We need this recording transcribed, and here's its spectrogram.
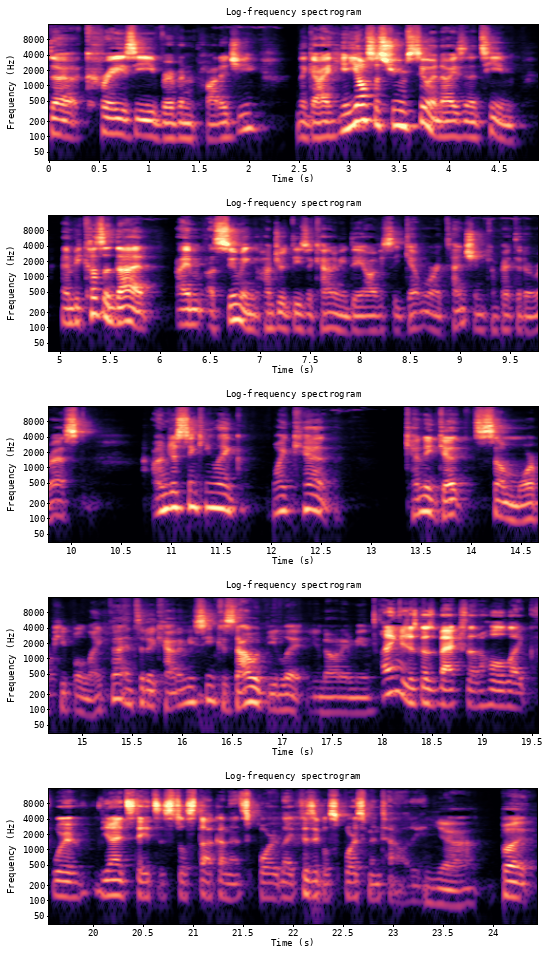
the crazy Riven Prodigy, the guy, he also streams too, and now he's in a team. And because of that, I'm assuming 100 Thieves Academy, they obviously get more attention compared to the rest. I'm just thinking, like, why can't, can they get some more people like that into the Academy scene? Because that would be lit, you know what I mean? I think it just goes back to that whole like where the United States is still stuck on that sport, like physical sports mentality. Yeah. But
